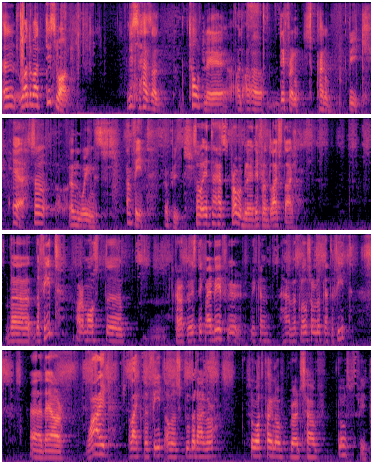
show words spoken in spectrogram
And what about this one? This has a totally a, a, different kind of beak Yeah, so and wings and feet. Feet. So it has probably a different lifestyle. The the feet are the most uh, characteristic. Maybe if we we can have a closer look at the feet, uh, they are wide like the feet of a scuba diver. So what kind of birds have those feet?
